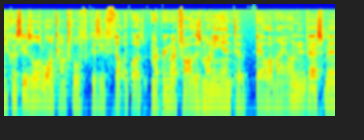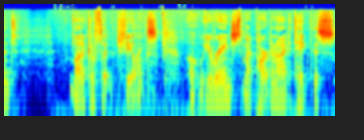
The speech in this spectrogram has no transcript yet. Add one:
Of course, he was a little uncomfortable because he felt like, well, am I bringing my father's money in to bail out my own investment? A lot of conflicted feelings. Well, we arranged my partner and I to take this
